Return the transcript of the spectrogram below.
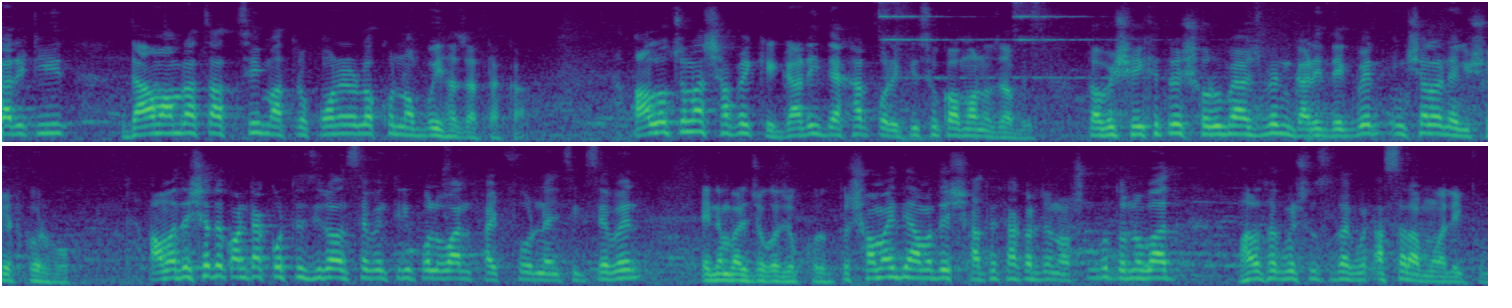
গাড়িটির দাম আমরা চাচ্ছি মাত্র পনেরো লক্ষ নব্বই হাজার টাকা। আলোচনার সাপেক্ষে গাড়ি দেখার পরে কিছু কমানো যাবে। তবে সেই ক্ষেত্রে শোরুমে আসবেন, গাড়ি দেখবেন ইনশাল্লাহ নেগোসিয়েট করব। আমাদের সাথে কন্ট্যাক্ট করতে zero one seven triple one five four nine six seven, এই নাম্বারে যোগাযোগ করুন। তো সময় দিয়ে আমাদের সাথে থাকার জন্য অসংখ্য ধন্যবাদ। ভালো থাকবেন, সুস্থ থাকবেন। আসসালামু আলাইকুম।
